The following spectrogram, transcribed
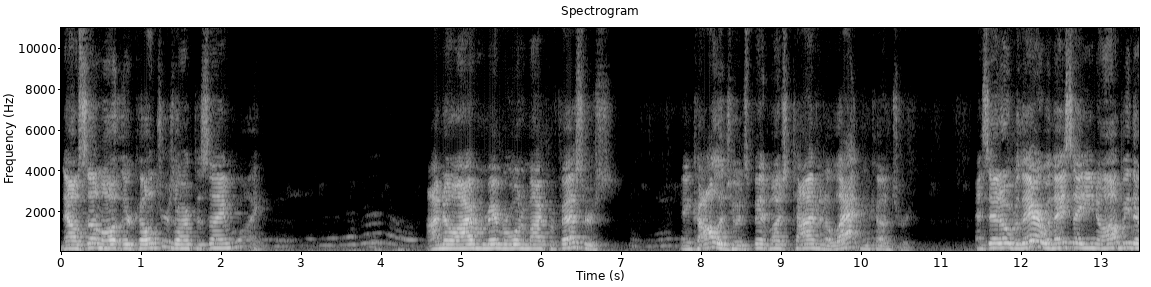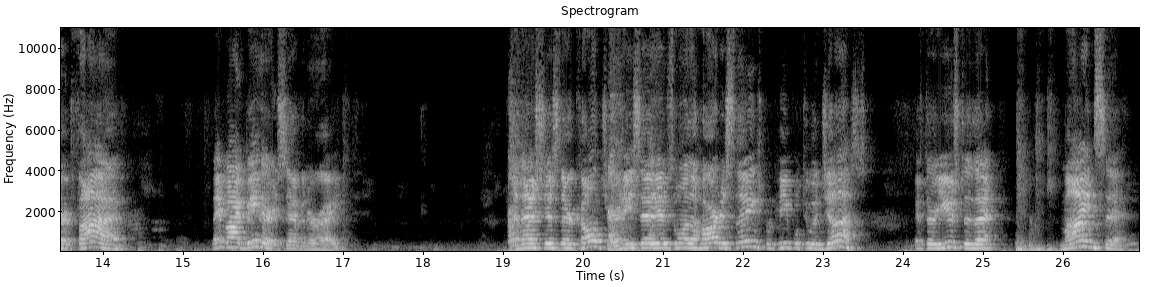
Now, some other cultures aren't the same way. I know I remember one of my professors in college who had spent much time in a Latin country and said over there, when they say, you know, I'll be there at 5, they might be there at 7 or 8. And that's just their culture. And he said it's one of the hardest things for people to adjust if they're used to that mindset.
